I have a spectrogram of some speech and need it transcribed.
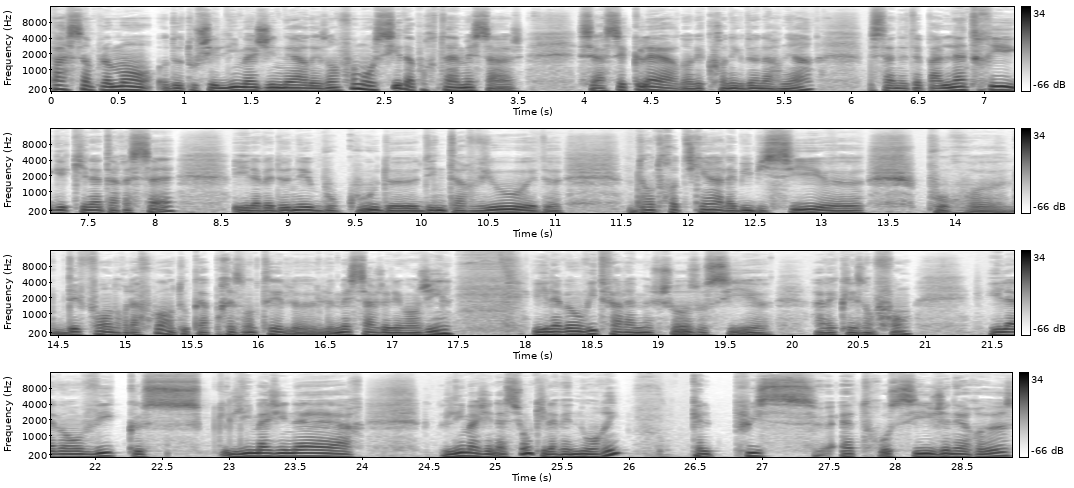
pas simplement de toucher l'imaginaire des enfants, mais aussi d'apporter un message. C'est assez clair dans les chroniques de Narnia. Ça n'était pas l'intrigue qui l'intéressait. Il avait donné beaucoup d'interviews et d'entretiens à la BBC euh, pour euh, défendre la foi, en tout cas présenter le, message de l'Évangile. il avait envie de faire la même chose aussi euh, avec les enfants. Il avait envie que l'imaginaire, l'imagination qu'il avait nourrie, qu'elle puisse être aussi généreuse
